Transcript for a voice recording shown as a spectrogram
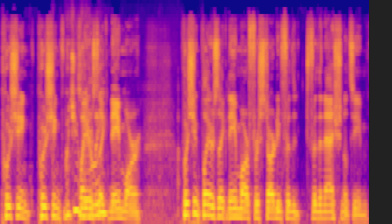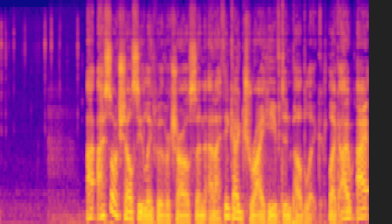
pushing pushing players really? like Neymar, pushing players like Neymar for starting for the for the national team. I, I saw Chelsea linked with Richarlison, and I think I dry heaved in public. Like I, I,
